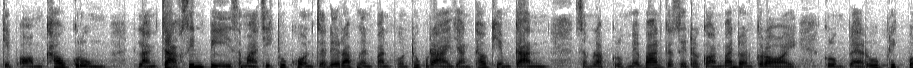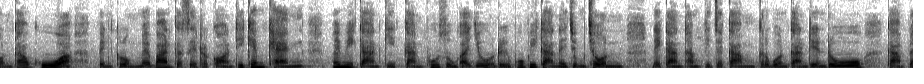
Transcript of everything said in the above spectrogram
เก็บออมเข้ากลุ่ม หลังจากสิ้นปีสมาชิกทุกคนจะได้รับเงินปันผลทุกรายอย่างเท่าเทียมกันสำหรับกลุ่มแม่บ้านเกษตรกรบ้านดอนกรอย กลุ่มแปรรูปพริกป่นข้าวคั่ว เป็นกลุ่มแม่บ้านเกษตรกรที่เข้มแข็ง ไม่มีการกีดกันผู้สูงอายุหรือผู้พิการในชุมชน ในการทำกิจกรรมกระบวนการเรียนรู้ การแปร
